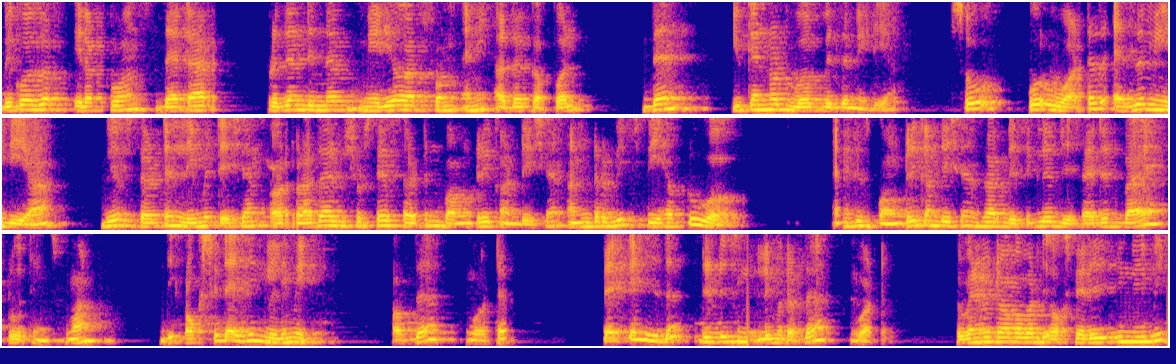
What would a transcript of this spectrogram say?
because of electrons that are present in the media or from any other couple then you cannot work with the media. So for water as a media we have certain limitation or rather we should say certain boundary condition under which we have to work. And these boundary conditions are basically decided by two things. One the oxidizing limit of the water. Second is the reducing limit of the water. So when we talk about the oxidizing limit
